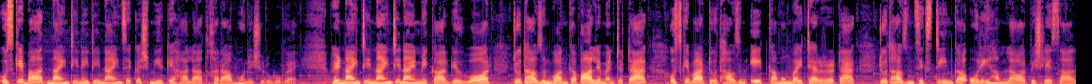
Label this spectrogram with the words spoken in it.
उसके बाद 1989 से कश्मीर के हालात खराब होने शुरू हो गए। फिर 1999 में कारगिल वॉर 2001 का पार्लियामेंट अटैक, उसके बाद 2008 का मुंबई टेरर अटैक 2016 का उरी हमला और पिछले साल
